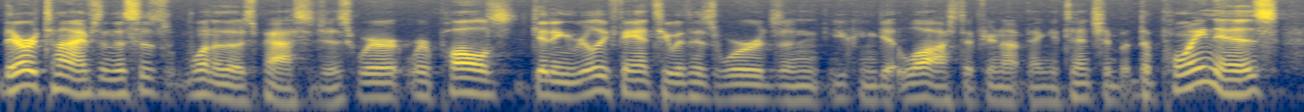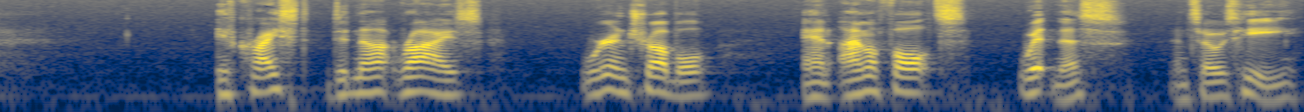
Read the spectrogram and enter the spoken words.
There are times, and this is one of those passages, where, where Paul's getting really fancy with his words, and you can get lost if you're not paying attention. But the point is, if Christ did not rise, we're in trouble, and I'm a false witness, and so is he,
